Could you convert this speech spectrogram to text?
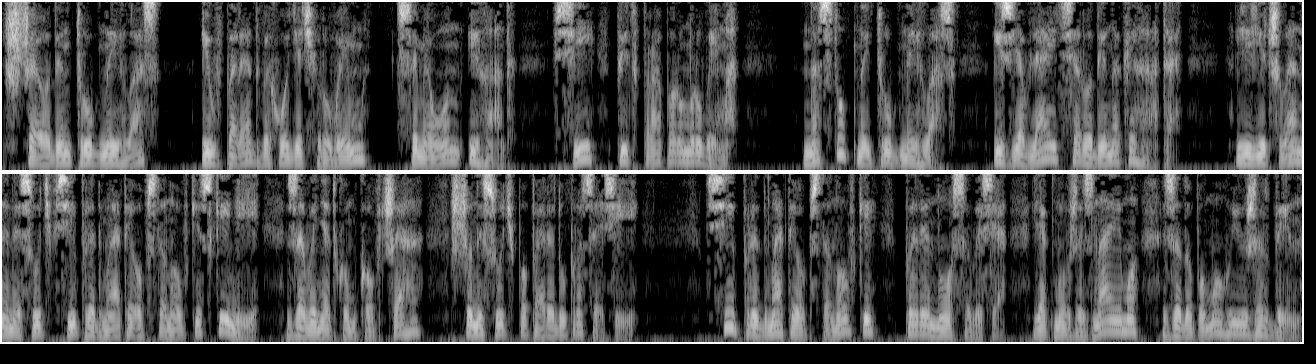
Ще один трубний глас, і вперед виходять Рувим, Симеон і Гад, всі під прапором Рувима. Наступний трубний глас і з'являється родина Кегата. Її члени несуть всі предмети обстановки скинії, за винятком ковчега, що несуть попереду процесії всі предмети обстановки переносилися, як ми вже знаємо, за допомогою жердин.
